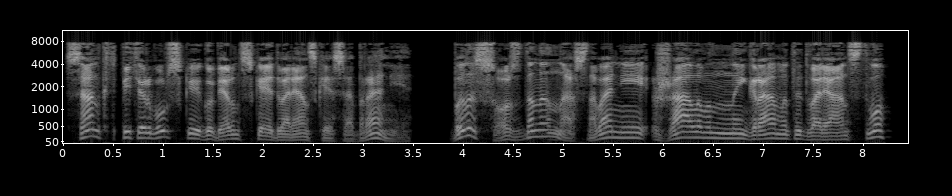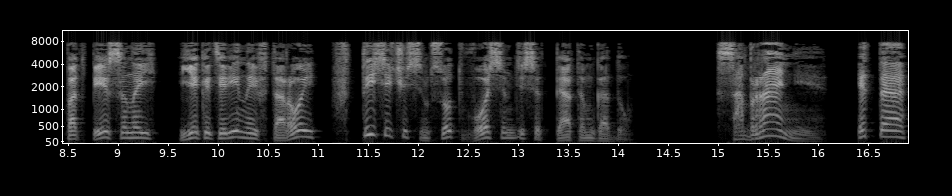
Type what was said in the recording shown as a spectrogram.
Санкт-Петербургское губернское дворянское собрание было создано на основании жалованной грамоты дворянству, подписанной Екатериной II в 1785 году. Собрание — это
